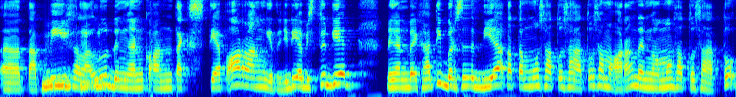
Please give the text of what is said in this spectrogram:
eh, tapi Hmm, selalu dengan konteks setiap orang gitu. Jadi abis itu dia dengan baik hati bersedia ketemu satu-satu sama orang dan ngomong satu-satu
